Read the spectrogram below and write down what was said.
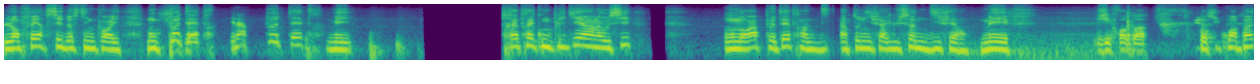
l'enfer c'est Dustin Poirier. Donc peut-être, et là peut-être, mais très très compliqué hein, là aussi, on aura peut-être un, un Tony Ferguson différent. Mais J'y crois pas. j'y crois pas,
